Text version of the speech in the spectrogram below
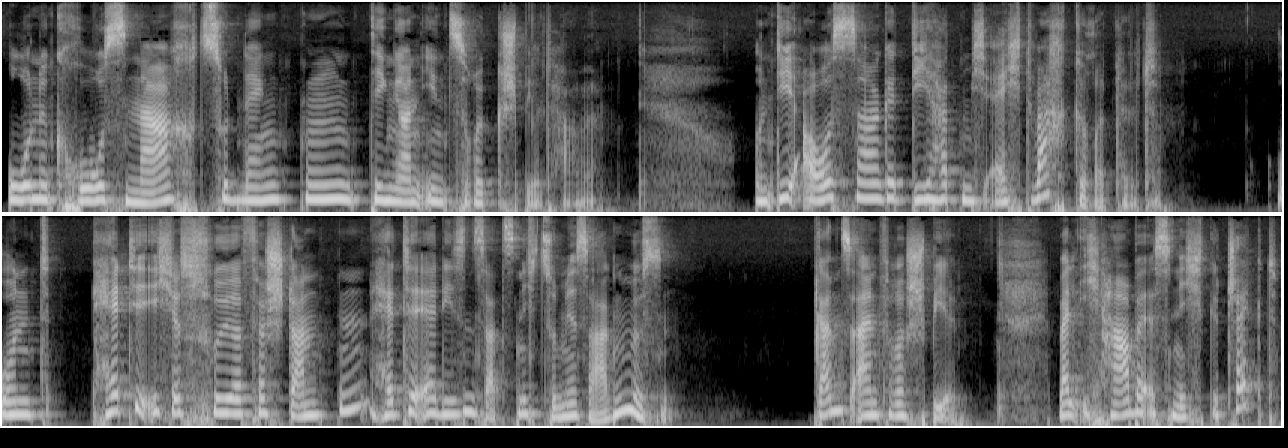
ohne groß nachzudenken Dinge an ihn zurückgespielt habe. Und die Aussage, die hat mich echt wachgerüttelt. Und hätte ich es früher verstanden, hätte er diesen Satz nicht zu mir sagen müssen. Ganz einfaches Spiel weil ich habe es nicht gecheckt.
